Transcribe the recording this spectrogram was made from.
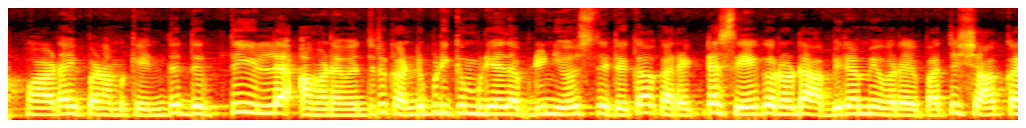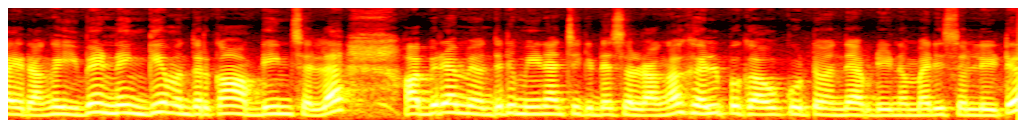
அப்பாடா இப்போ நமக்கு எந்த திருப்தியும் இல்லை. அவனை வந்துட்டு கண்டுபிடிக்க முடியாது அப்படின்னு யோசிச்சுட்டு இருக்கா. கரெக்டாக சேகரோட அபிராமி வரைய பார்த்து ஷாக் ஆயிடுறாங்க. இவன் என்ன இங்கே வந்திருக்கான் அப்படின்னு சொல்ல அபிராமி வந்துட்டு மீனாட்சி கிட்ட சொல்கிறாங்க ஹெல்ப்புக்காக கூட்டு வந்தேன் அப்படின்ற மாதிரி சொல்லிட்டு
